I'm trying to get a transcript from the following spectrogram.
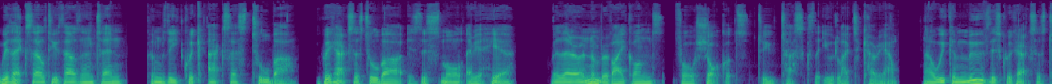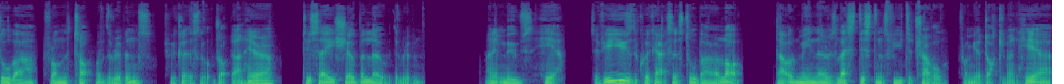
With Excel 2010 comes the Quick Access Toolbar. The Quick Access Toolbar is this small area here where there are a number of icons for shortcuts to tasks that you would like to carry out. Now we can move this Quick Access Toolbar from the top of the ribbons, if we click this little drop down here, to say show below the ribbon. And it moves here. So if you use the Quick Access Toolbar a lot, that would mean there is less distance for you to travel from your document here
